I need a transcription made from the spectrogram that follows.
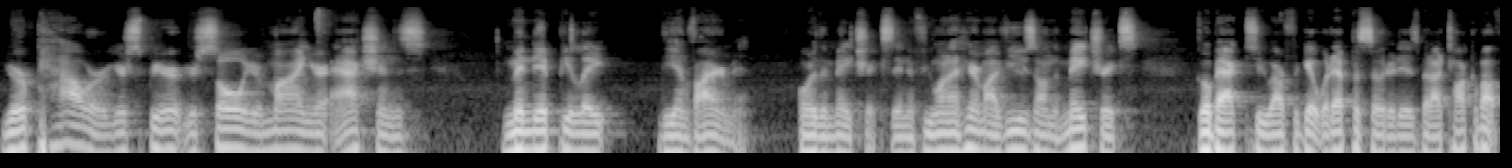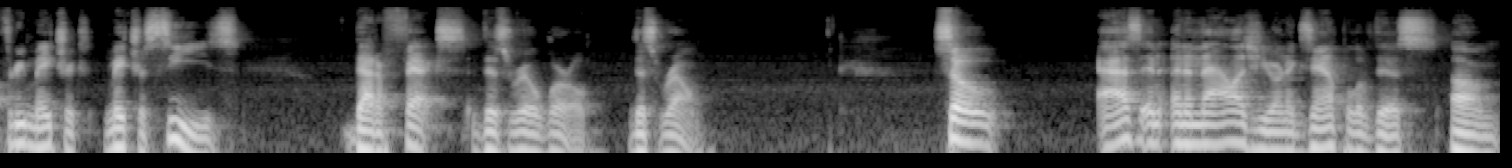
your power, your spirit, your soul, your mind, your actions manipulate the environment or the matrix. And if you want to hear my views on the matrix, go back to I forget what episode it is, but I talk about three matrix matrices that affects this real world, this realm. So, as an, an analogy or an example of this, um,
